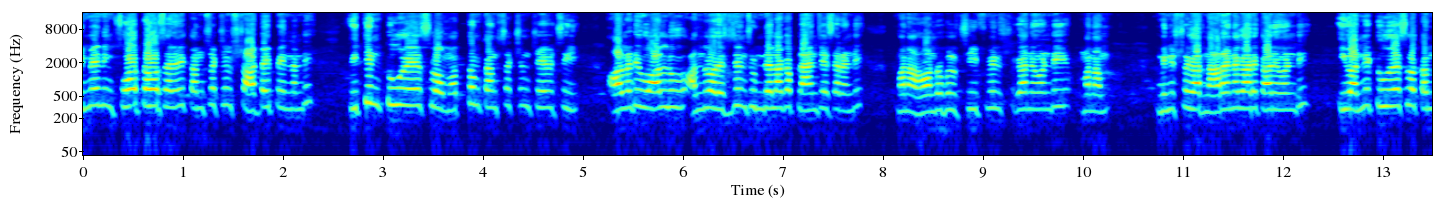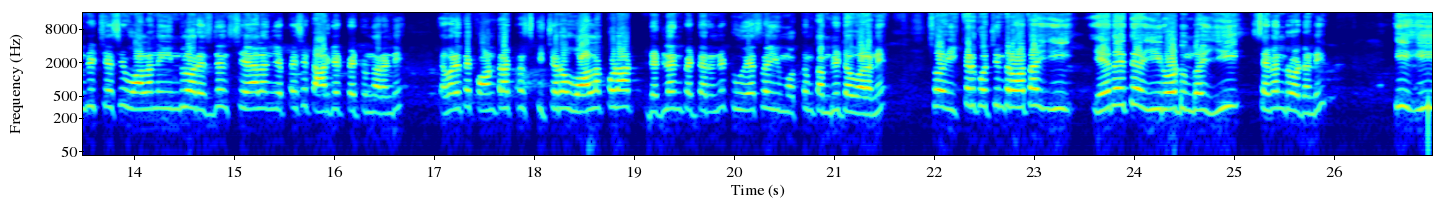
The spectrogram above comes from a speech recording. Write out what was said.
రిమైనింగ్ ఫోర్ టవర్స్ అనేది కన్స్ట్రక్షన్ స్టార్ట్ అయిపోయిందండి. విత్ ఇన్ టూ ఇయర్స్లో మొత్తం కన్స్ట్రక్షన్ చేసి ఆల్రెడీ వాళ్ళు అందులో రెసిడెన్స్ ఉండేలాగా ప్లాన్ చేశారండి. మన హానరబుల్ చీఫ్ మినిస్టర్ కానివ్వండి మన మినిస్టర్ గారు నారాయణ గారు కానివ్వండి ఇవన్నీ టూ ఇయర్స్లో కంప్లీట్ చేసి వాళ్ళని ఇందులో రెసిడెన్స్ చేయాలని చెప్పేసి టార్గెట్ పెట్టున్నారండి. ఎవరైతే కాంట్రాక్టర్స్కి ఇచ్చారో వాళ్ళకు కూడా డెడ్ లైన్ పెట్టారండి టూ ఇయర్స్లో ఈ మొత్తం కంప్లీట్ అవ్వాలని. సో ఇక్కడికి వచ్చిన తర్వాత ఈ ఏదైతే ఈ రోడ్ ఉందో ఈ సెవెన్ రోడ్ అండి ఈ ఈ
